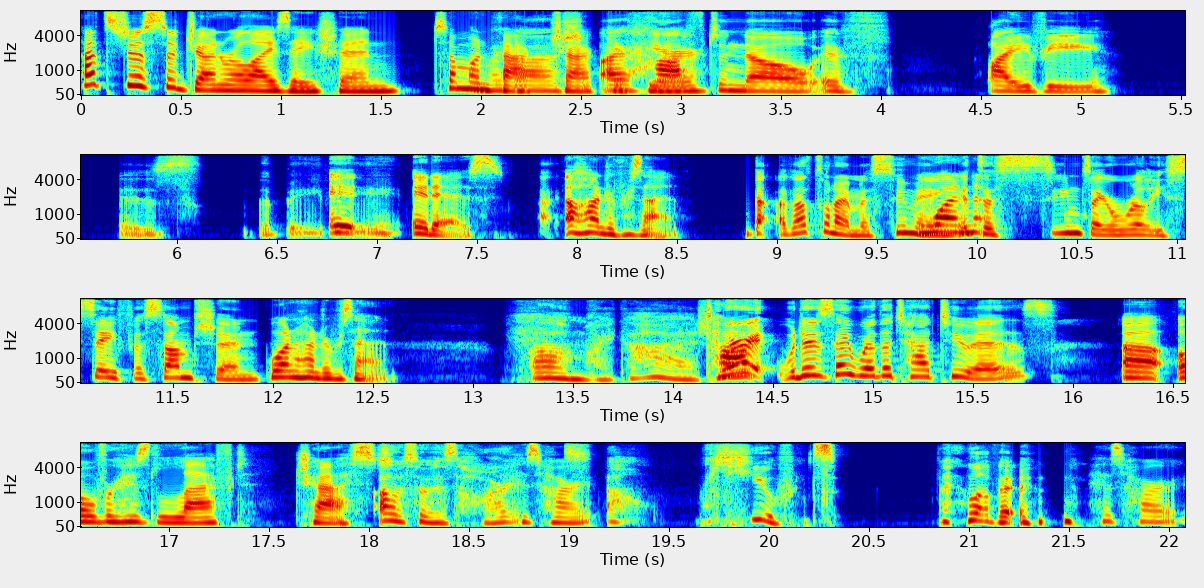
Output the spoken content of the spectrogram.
That's just a generalization. Someone Oh fact gosh, check I if you're have to know if Ivy is the baby. it it is. a hundred percent. Th- that's what I'm assuming. One- it seems like a really safe assumption. One hundred percent. Oh my gosh. Top- Where, what did it say where the tattoo is? Uh over his left chest. Oh, so his heart. His heart. Oh, cute. I love it. his heart.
